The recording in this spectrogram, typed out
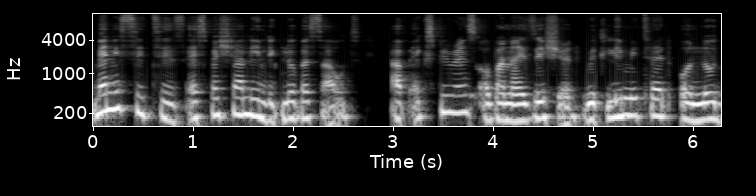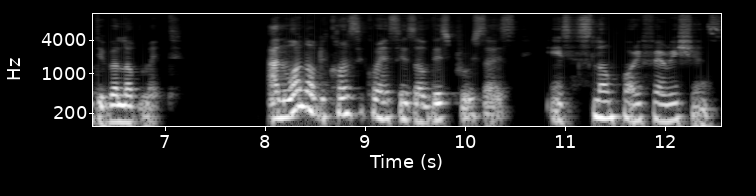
many cities, especially in the global south, have experienced urbanization with limited or no development. And one of the consequences of this process is slum proliferations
